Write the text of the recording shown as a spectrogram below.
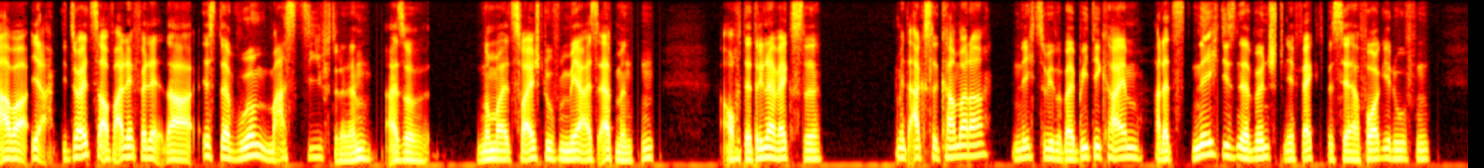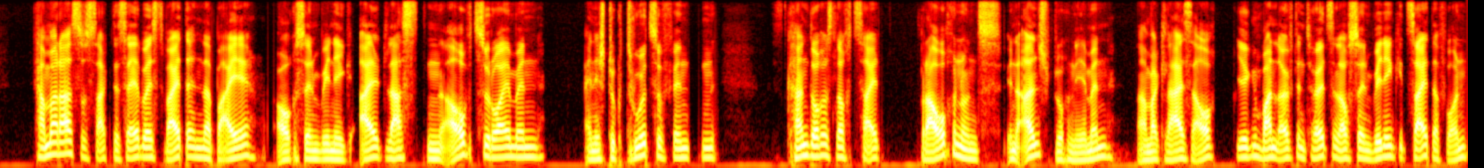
Aber ja, die Deutsche auf alle Fälle, da ist der Wurm massiv drinnen. Also nochmal zwei Stufen mehr als Edmonton. Auch der Trainerwechsel mit Axel Kamera, nicht so wie bei Bietigheim, hat jetzt nicht diesen erwünschten Effekt bisher hervorgerufen. Kamera, so sagt er selber, ist weiterhin dabei, auch so ein wenig Altlasten aufzuräumen, eine Struktur zu finden. Es kann durchaus noch Zeit brauchen und in Anspruch nehmen. Aber klar ist auch, irgendwann läuft den Tölzen auch so ein wenig die Zeit davon.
